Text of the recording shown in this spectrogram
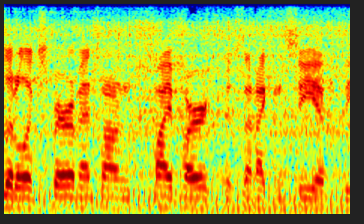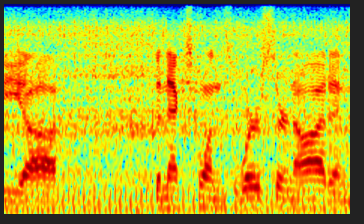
little experiment on my part because then I can see if the uh, the next one's worse or not. And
